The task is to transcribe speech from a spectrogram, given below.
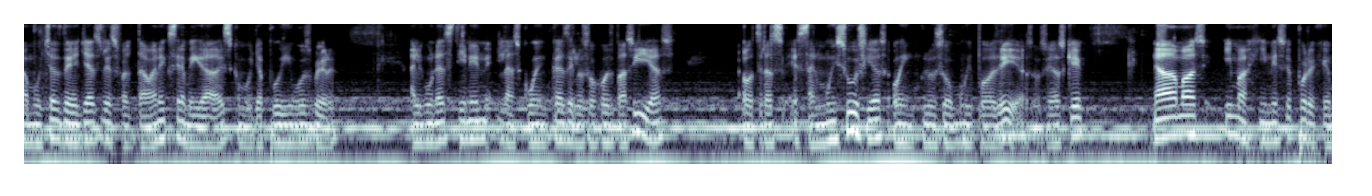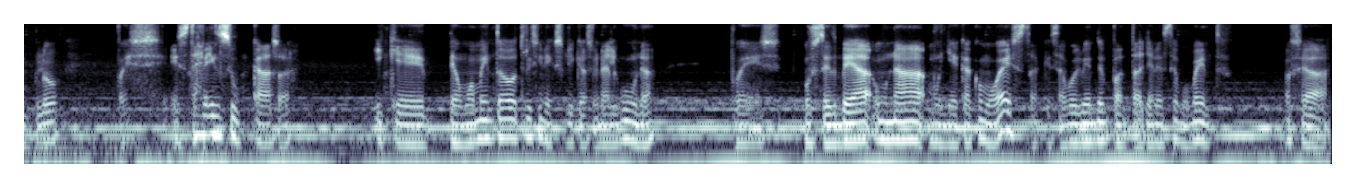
A muchas de ellas les faltaban extremidades, como ya pudimos ver. Algunas tienen las cuencas de los ojos vacías, otras están muy sucias o incluso muy podridas. O sea, es que nada más imagínese, por ejemplo, pues estar en su casa y que de un momento a otro y sin explicación alguna, pues usted vea una muñeca como esta que está volviendo en pantalla en este momento. O sea,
